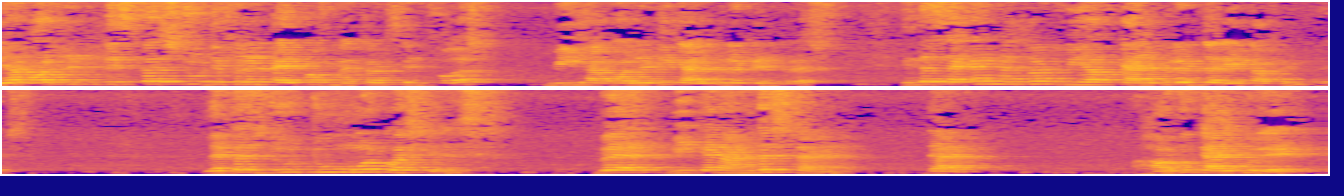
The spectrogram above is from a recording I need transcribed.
We have already discussed two different type of methods. In first, we have already calculated interest. In the second method, we have calculated the rate of interest. Let us do two more questions where we can understand that how to calculate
